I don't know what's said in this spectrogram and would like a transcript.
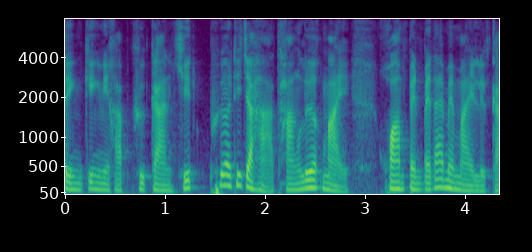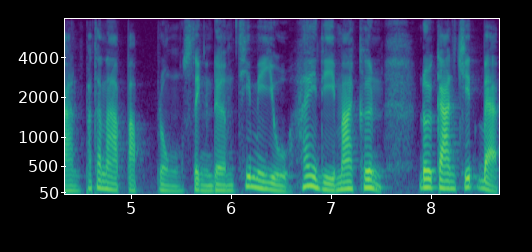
thinking นี่ครับคือการคิดเพื่อที่จะหาทางเลือกใหม่ ความเป็นไปได้ใหม่ๆ หรือการพัฒนาปรับปรุงสิ่งเดิมที่มีอยู่ให้ดีมากขึ้น โดยการคิดแบบ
